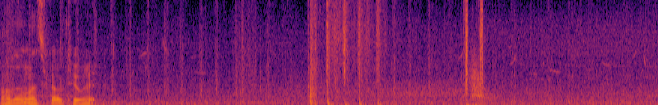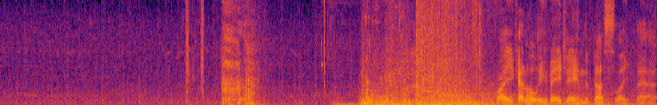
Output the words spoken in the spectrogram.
Well then, let's go to it. Gotta leave AJ in the dust like that?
